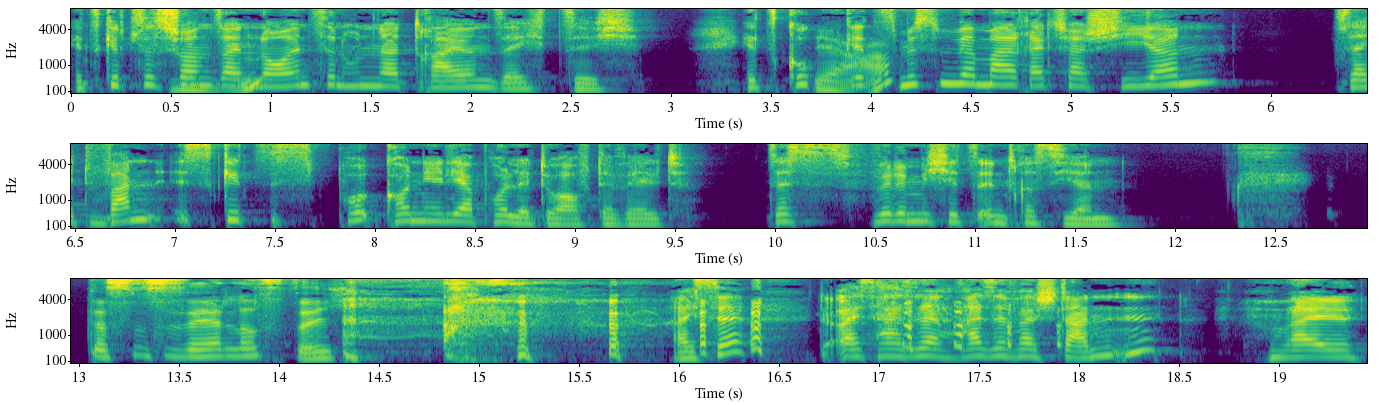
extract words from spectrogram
jetzt gibt es schon seit 1963. Jetzt guck, Ja. jetzt müssen wir mal recherchieren, seit wann ist, gibt es Po- Cornelia Poletto auf der Welt? Das würde mich jetzt interessieren. Das ist sehr lustig. Weißt du? Hast, du, hast du verstanden? Weil,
